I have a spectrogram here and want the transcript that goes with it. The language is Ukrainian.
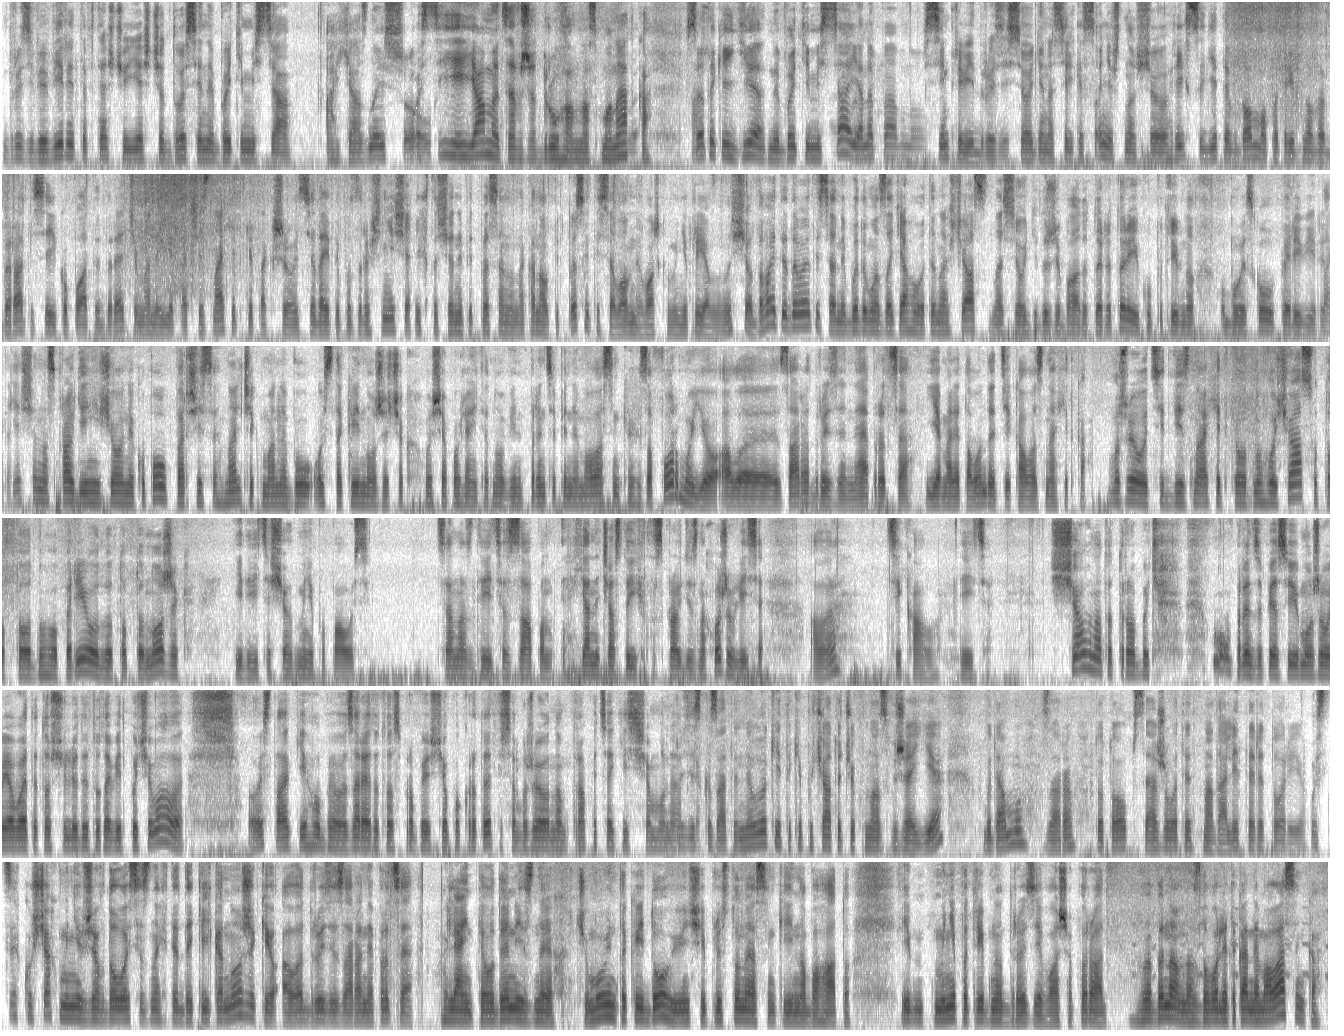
Друзі, ви вірите в те, що є ще досі небиті місця? А я знайшов. Ось цієї ями це вже друга в нас монетка. Все-таки є небиті місця, я напевно. Всім привіт, друзі! Сьогодні настільки сонячно, що гріх сидіти вдома, потрібно вибиратися і копати. До речі, в мене є перші знахідки, так що сідайте позручніше. І хто ще не підписаний на канал, підписуйтеся, вам не важко, мені приємно. Ну що, давайте дивитися, не будемо затягувати наш час. У нас сьогодні дуже багато територій, яку потрібно обов'язково перевірити. Так, я ще насправді нічого не купав. Перший сигнальчик в мене був ось такий ножичок. Ви ще погляньте. Ну він в принципі не малесеньких за формою, але зараз, друзі, не про це. Є в мене та де цікава знахідка. Можливо, ці дві знахідки одного часу, тобто одного періоду, тобто ножик. І дивіться, що мені попалось. Це у нас дивіться запон. Я не часто їх насправді знаходжу в лісі, але цікаво. Дивіться. Що вона тут робить? Ну, в принципі, я собі можу уявити, то, що люди тут відпочивали. Ось так його били. Зараз я тут спробую ще покрутитися, можливо, нам трапиться якісь ще монети. Друзі, сказати, невеликий такий початочок у нас вже є. Будемо зараз тут обстежувати надалі територію. Ось в цих кущах мені вже вдалося знайти декілька ножиків, але, друзі, зараз не про це. Гляньте, один із них. Чому він такий довгий, він ще й плюс тонесенький набагато. І мені потрібно, друзі, ваша порада. Глибина в нас доволі така немалесенька.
